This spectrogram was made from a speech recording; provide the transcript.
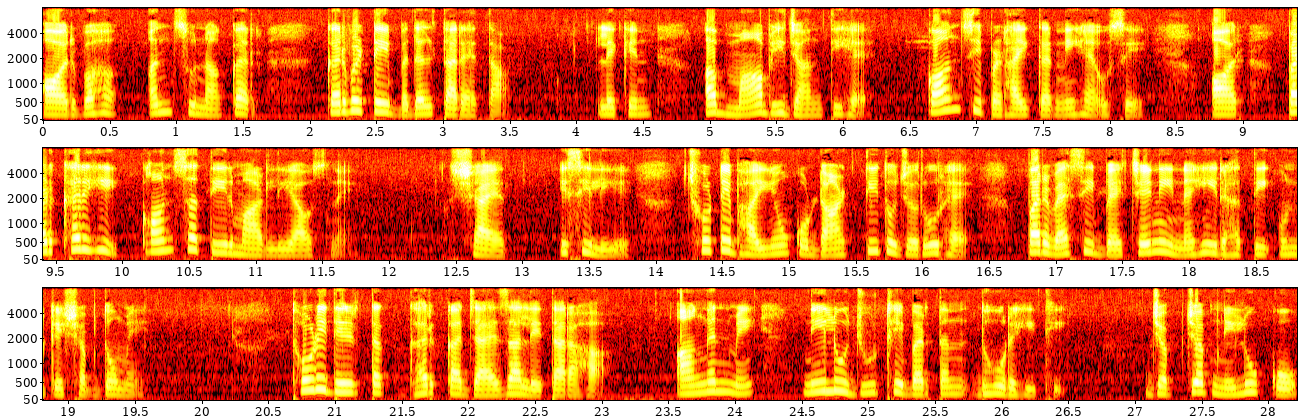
और वह अनसुना कर करवटे बदलता रहता। लेकिन अब माँ भी जानती है, कौन सी पढ़ाई करनी है उसे और पढ़कर ही कौन सा तीर मार लिया उसने। शायद इसीलिए छोटे भाइयों को डांटती तो ज़रूर है, पर वैसी बेचैनी नहीं रहती उनके शब्दों में। थोड़ी देर तक घर का जायजा लेता रहा। आँगन में नीलू जूठे बर्तन धो रही थी। जब जब नीलू को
